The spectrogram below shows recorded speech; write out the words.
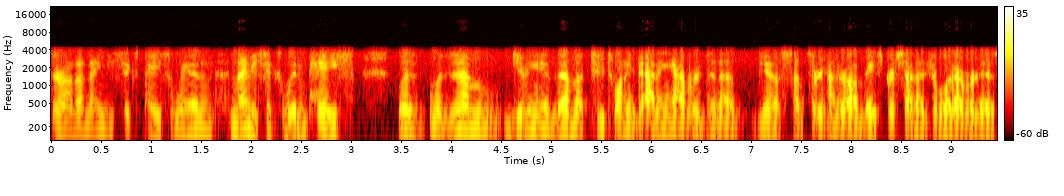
they're on a 96 pace win, 96 win pace with with Zim giving them a 220 batting average and a you know sub 300 on base percentage or whatever it is.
